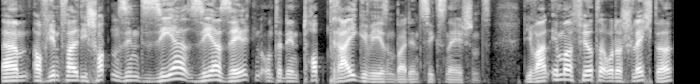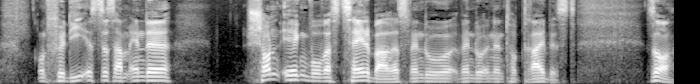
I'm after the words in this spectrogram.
Ähm, auf jeden Fall, die Schotten sind sehr, sehr selten unter den Top 3 gewesen bei den Six Nations. Die waren immer Vierter oder schlechter und für die ist es am Ende schon irgendwo was Zählbares, wenn du, wenn du in den Top 3 bist. So,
